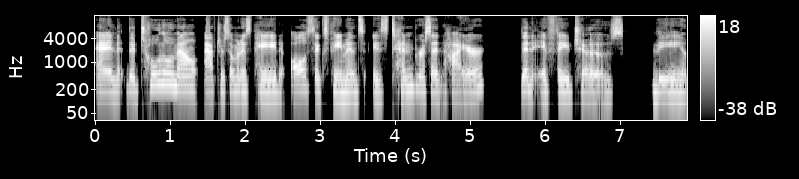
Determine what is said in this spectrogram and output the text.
and the total amount after someone has paid all six payments is 10% higher than if they chose the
